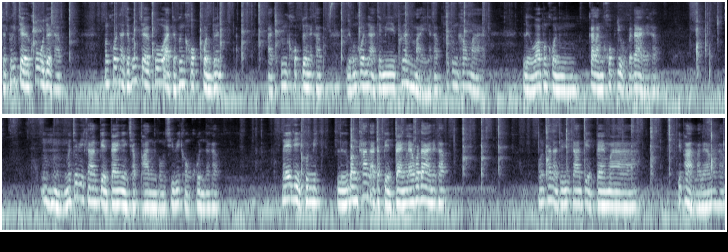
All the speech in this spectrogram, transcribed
จะเพิ่งเจอคู่ด้วยครับ บางคนอาจจะเพิ่งเจอคู่ อาจจะเพิ่งคบคนด้วย อาจจะเพิ่งคบด้วยนะครับ หรือบางคนอาจจะมีเพื่อนใหม่นะครับ ที่เพิ่งเข้ามา หรือว่าบางคนกำลังคบอยู่ก็ได้นะครับ มันจะมีการเปลี่ยนแปลงอย่างฉับพลันของชีวิตของคุณนะครับ ในอดีตคุณมีหรือบางท่านอาจจะเปลี่ยนแปลงแล้วก็ได้นะครับบางท่านอาจจะมีการเปลี่ยนแปลงมาที่ผ่านมาแล้วนะครับ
